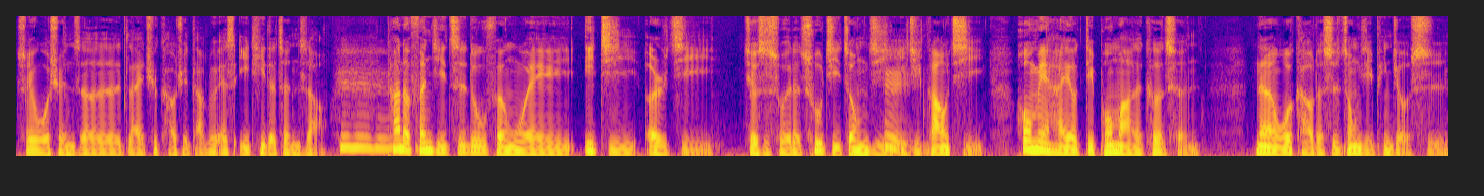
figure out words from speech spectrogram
所以我选择来去考取 WSET 的证照。嗯哼哼它的分级制度分为一级、二级，就是所谓的初级、中级嗯以及高级，后面还有 Diploma 的课程。那我考的是中级品酒师，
